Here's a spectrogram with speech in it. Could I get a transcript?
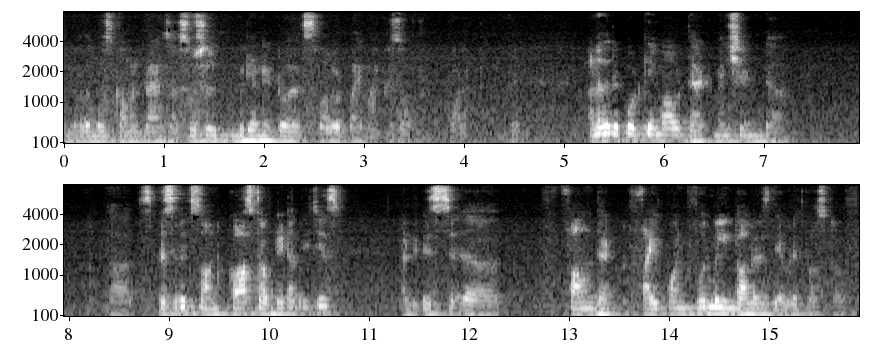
you know the most common brands are social media networks, followed by Microsoft product. Okay. Another report came out that mentioned specifics on cost of data breaches, and it is found that 5.4 million dollars is the average cost of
